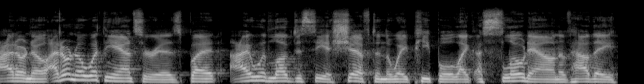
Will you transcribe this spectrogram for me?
I don't know. I don't know what the answer is, but I would love to see a shift in the way people like a slowdown of how they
